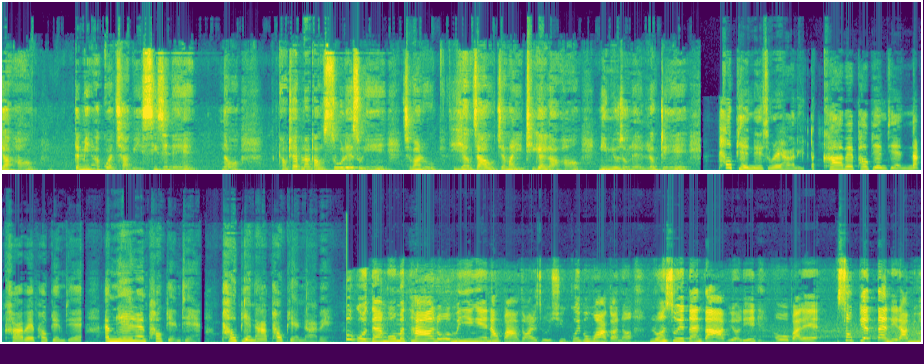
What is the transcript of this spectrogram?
ရောက်အောင်တမင်အကွက်ချပြီးစီစဉ်တယ်နော်နောက်ထပ်ဘလောက်တောင်ဆိုးလဲဆိုရင်ကျမတို့ဒီယောက်ျားကိုကျမကြီးထိခိုက်လာအောင်နီးမျိုးစုံနဲ့လုပ်တယ် ဖောက်ပြန်နေဆိုတဲ့ဟာလေတစ်ခါပဲဖောက်ပြန်ပြန်နှစ်ခါပဲဖောက်ပြန်ပြန်အမြဲတမ်းဖောက်ပြန်ပြန်ဖောက်ပြန်တာဖောက်ပြန်တာပဲကိုကိုတန်ဖိုးမထားလို့မရင်ငယ်နောက်ပါသွားတယ်ဆိုလို့ရှိရင်ကိုယ့်ဘဝကနော်လွန်ဆွေးတန်းတာပြီးတော့လေဟိုဗါလဲစုပ်ပြတ်တက်နေတာမျိုးမ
